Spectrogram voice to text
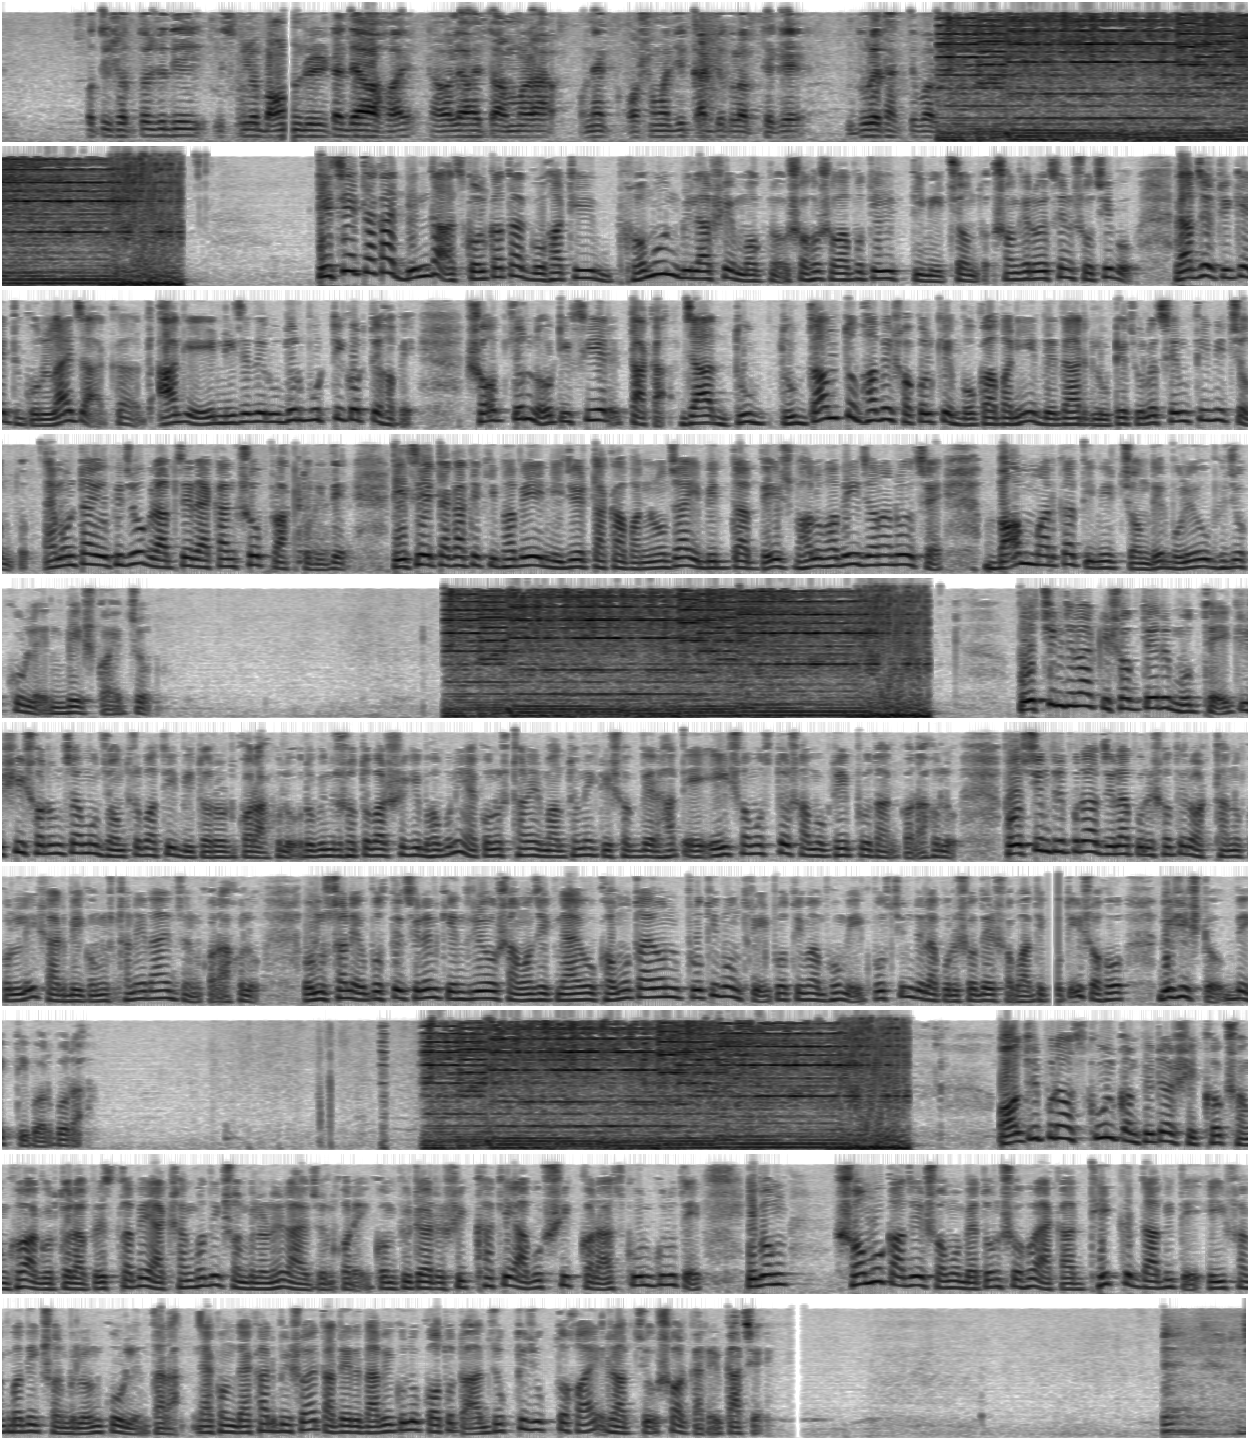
অতি সত্ত্বর যদি স্কুলের বাউন্ডারিটা দেওয়া হয়, তাহলে হয়তো আমরা অনেক অসামাজিক কার্যকলাপ থেকে দূরে থাকতে পারব। টিসির টাকায় বিন্দাস কলকাতা, গুয়াহাটি ভ্রমণ বিলাসে মগ্ন সহসভাপতি তিমির চন্দ্র। সঙ্গে রয়েছেন সচিবও। রাজ্যের ক্রিকেট গোল্লায় যাক, আগে নিজেদের উদরপূর্তি করতে হবে। সব জন্য টিসিএর টাকা, যা দুর্দান্তভাবে সকলকে বোকা বানিয়ে দেদার লুটে চলেছেন তিমির চন্দ্র। এমনটাই অভিযোগ রাজ্যের একাংশ প্রাক্তনীদের। টিসিএর টাকাকে কীভাবে নিজের টাকা বানানো যায়, এই বিদ্যা বেশ ভালোভাবেই জানা রয়েছে। বাম মার্কা তিমির চন্দ্রের বলেও অভিযোগ করলেন বেশ কয়েকজন। পশ্চিম জেলার কৃষকদের মধ্যে কৃষি সরঞ্জাম ও যন্ত্রপাতি বিতরণ করা হলো। রবীন্দ্র শতবার্ষিকী ভবনে এক অনুষ্ঠানের মাধ্যমে কৃষকদের হাতে এই সমস্ত সামগ্রী প্রদান করা হলো। পশ্চিম ত্রিপুরা জেলা পরিষদের অর্থানুকূল্যে সার্বিক অনুষ্ঠানের আয়োজন করা হলো। অনুষ্ঠানে উপস্থিত ছিলেন কেন্দ্রীয় সামাজিক ন্যায় ও ক্ষমতায়ন প্রতিমন্ত্রী প্রতিমা ভৌমিক, পশ্চিম জেলা পরিষদের সভাধিপতি সহ বিশিষ্ট ব্যক্তিবর্গরা। অল ত্রিপুরা স্কুল কম্পিউটার শিক্ষক সংঘ আগরতলা প্রেস ক্লাবে এক সাংবাদিক সম্মেলনের আয়োজন করে। কম্পিউটার শিক্ষাকে আবশ্যিক করা স্কুলগুলোতে এবং সম কাজে সম বেতন সহ একাধিক দাবিতে এই সাংবাদিক সম্মেলন করলেন তারা। এখন দেখার বিষয়, তাদের দাবিগুলো কতটা যুক্তিযুক্ত হয় রাজ্য সরকারের কাছে।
